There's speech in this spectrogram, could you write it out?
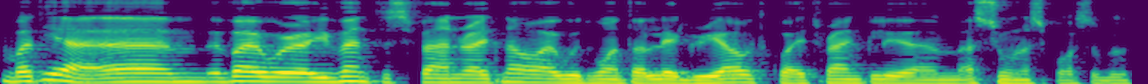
But yeah, um, if I were a Juventus fan right now, I would want Allegri out, quite frankly, um, as soon as possible.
